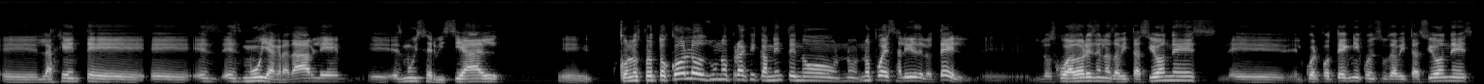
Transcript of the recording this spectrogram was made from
la gente es, muy agradable, es muy servicial. con los protocolos uno prácticamente no, no puede salir del hotel los jugadores en las habitaciones, eh, el cuerpo técnico en sus habitaciones,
